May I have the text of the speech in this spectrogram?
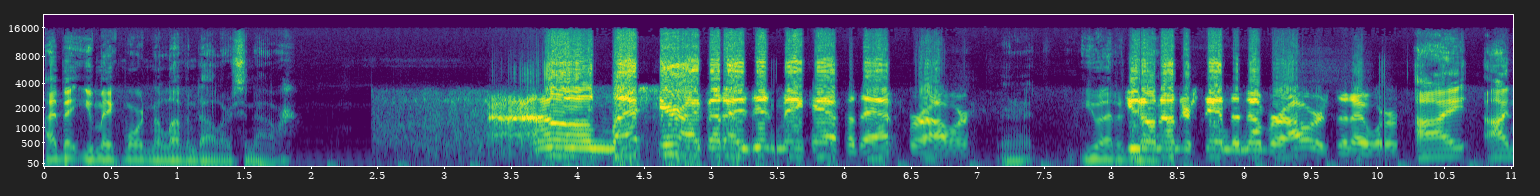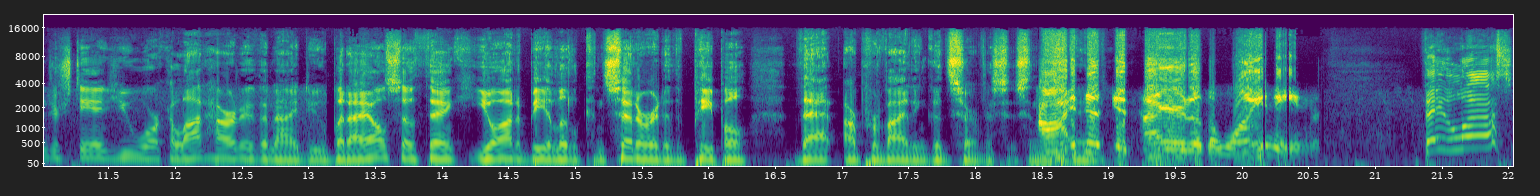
I bet you make more than $11 an hour. Um, last year I bet I didn't make half of that per hour. All right. You had a You don't understand the number of hours that I work. I understand you work a lot harder than I do, but I also think you ought to be a little considerate of the people that are providing good services. In the I state. just get tired of the whining. They lost.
